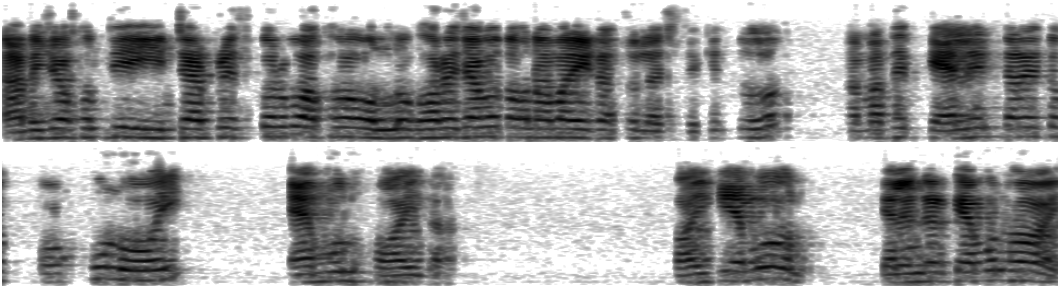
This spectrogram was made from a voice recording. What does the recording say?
আমি যখন দিয়ে ইন্টারপ্রেস করব অথবা অন্য ঘরে যাব, তখন আমার এটা চলে আসছে কিন্তু আমাদের ক্যালেন্ডারে তো কখনোই এমন হয় না। হয় কি এমন? ক্যালেন্ডার কেমন হয়?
